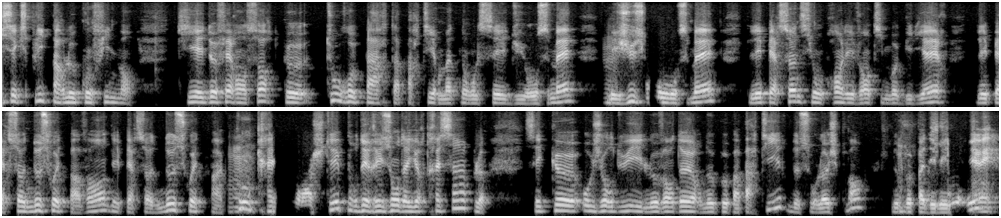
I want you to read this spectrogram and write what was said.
s'explique par le confinement, qui est de faire en sorte que tout reparte à partir, maintenant on le sait, du 11 mai, mais hmm. jusqu'au 11 mai, les personnes, si on prend les ventes immobilières, les personnes ne souhaitent pas vendre, les personnes ne souhaitent pas hmm. concrètement acheter, pour des raisons d'ailleurs très simples. C'est qu'aujourd'hui, le vendeur ne peut pas partir de son logement, ne peut pas déménager.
